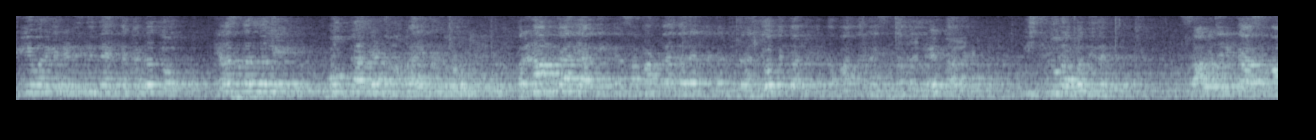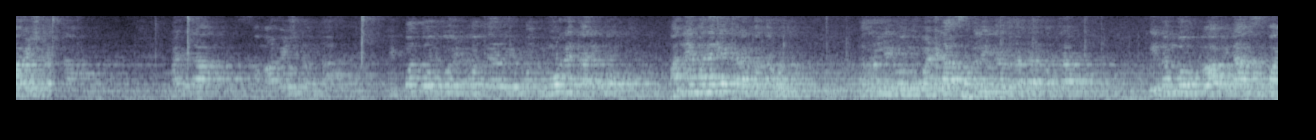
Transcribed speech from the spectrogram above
ಇಲ್ಲಿವರೆಗೆ ನಡೆದಿದೆ ಅಂತಕ್ಕಂಥದ್ದು ಕೆಲ ಕಾರ್ಯ ನಮ್ಮ ಕಾರ್ಯಕರ್ತರು ಪರಿಣಾಮಕಾರಿಯಾಗಿ ಕೆಲಸ ಮಾಡ್ತಾ ಇದ್ದಾರೆ ಅಂತಕ್ಕಂಥದ್ದರ ದ್ಯೋತಕ ಅಂತಕ್ಕಂಥ ಮಾತನ್ನ ಈ ಸಂದರ್ಭದಲ್ಲಿ ಹೇಳ್ತಾ ಇಷ್ಟು ದೂರ ಬಂದಿದೆ. ಸಾರ್ವಜನಿಕ ಸಮಾವೇಶಗಳನ್ನ, ಮಹಿಳಾ ಸಮಾವೇಶಗಳನ್ನ ಇಪ್ಪತ್ತೊಂದು, ಇಪ್ಪತ್ತೆರಡು ಇಪ್ಪತ್ತ್ ಮೂರನೇ ತಾರೀಕು ಮನೆ ಮನೆಗೆ ಕರಪತ್ರವನ್ನ ಅದರಲ್ಲಿ ಒಂದು ಮಹಿಳಾ ಸಬಲೀಕರಣದ ಕರಪತ್ರ, ಇನ್ನೊಂದು ಆ ವಿಧಾನಸಭಾ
